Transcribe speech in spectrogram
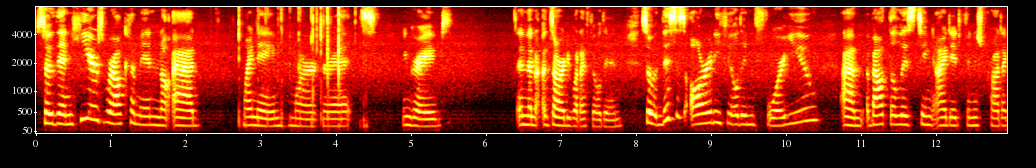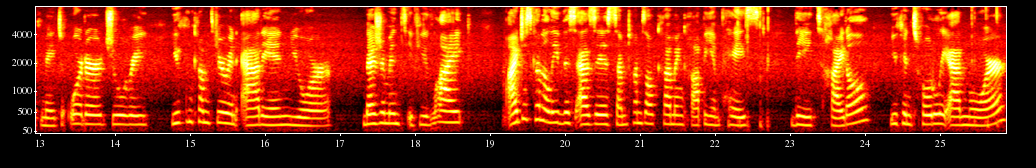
So then here's where I'll come in and I'll add my name, Margaret, engraved, and then it's already what I filled in. So this is already filled in for you. Um, about the listing, I did finished product made to order, jewelry. You can come through and add in your measurements if you like. I just kind of leave this as is. Sometimes I'll come and copy and paste the title you can totally add more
